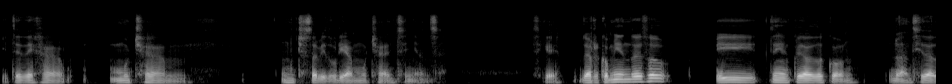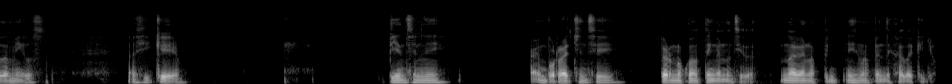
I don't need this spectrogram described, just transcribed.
y te deja mucha, mucha sabiduría, mucha enseñanza. Así que les recomiendo eso y tengan cuidado con la ansiedad, amigos. Así que piénsenle, emborráchense, pero no cuando tengan ansiedad. No hagan la misma pendejada que yo.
